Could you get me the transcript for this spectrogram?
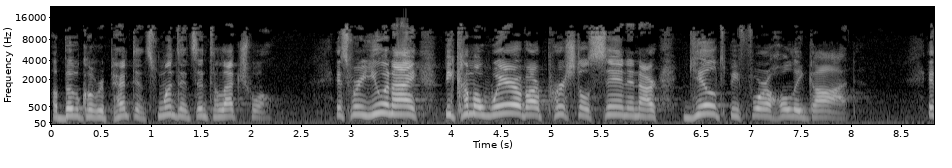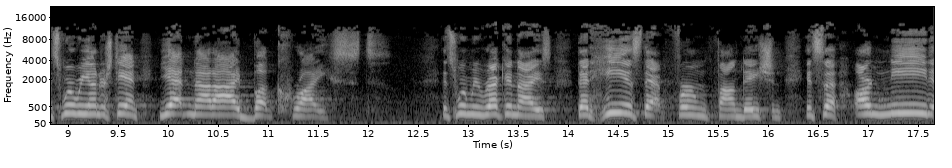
of biblical repentance. One, it's intellectual. It's where you and I become aware of our personal sin and our guilt before a holy God. It's where we understand, yet not I, but Christ. It's when we recognize that He is that firm foundation. It's the, our need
